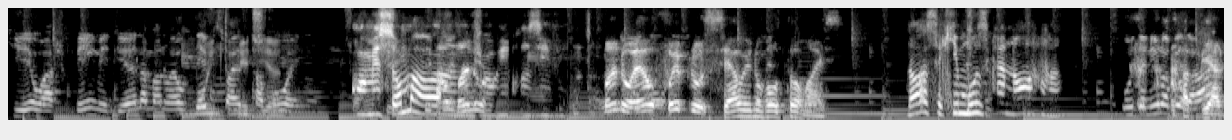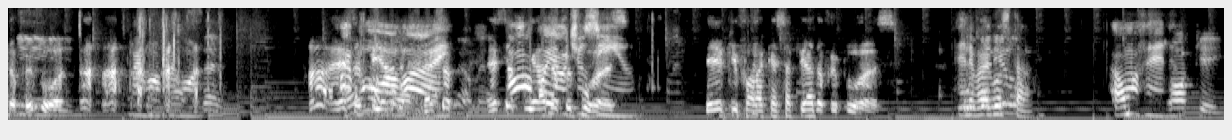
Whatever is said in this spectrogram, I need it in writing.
que eu acho bem mediana. Manuel teve Muito sua época boa. hein? Começou mal Mano- no jogo, inclusive. Manuel foi pro céu e não voltou mais. Nossa, que música nova. O Danilo Avelar. piada que- foi boa. É. Ah, essa Vai, piada, vai. essa, essa piada foi pro Hans. Tenho que falar que essa piada foi pro Hans. Ele O vai Danilo- gostar. Alma velha. Ok.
